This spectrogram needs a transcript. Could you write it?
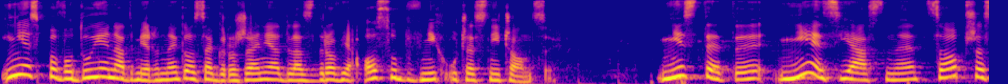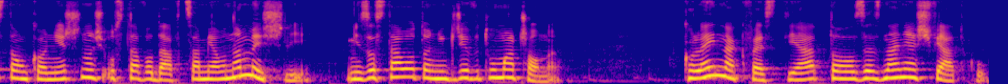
i nie spowoduje nadmiernego zagrożenia dla zdrowia osób w nich uczestniczących. Niestety nie jest jasne, co przez tą konieczność ustawodawca miał na myśli. Nie zostało to nigdzie wytłumaczone. Kolejna kwestia to zeznania świadków.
